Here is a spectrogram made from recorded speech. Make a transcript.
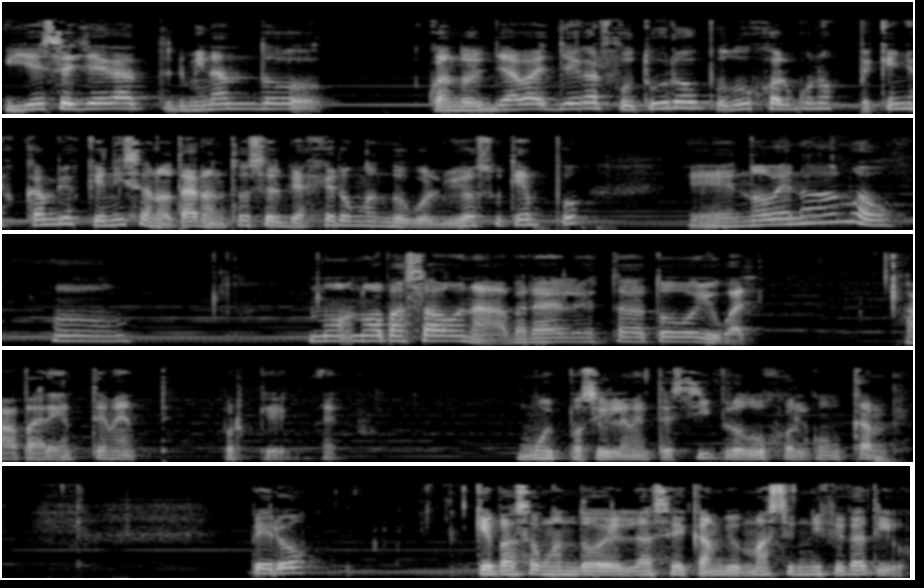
Y ese llega terminando, cuando ya va, llega al futuro, produjo algunos pequeños cambios que ni se notaron. Entonces el viajero cuando volvió a su tiempo eh, no ve nada nuevo. No, no, ha pasado nada, para él está todo igual. Aparentemente, porque eh, muy posiblemente sí produjo algún cambio. Pero ¿Qué pasa cuando él hace cambios más significativos?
